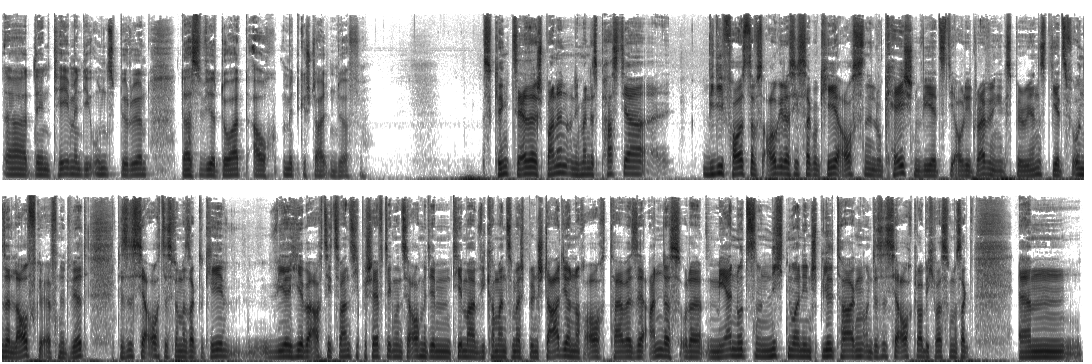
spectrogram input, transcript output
äh, den Themen, die uns berühren, dass wir dort auch mitgestalten dürfen. Es klingt sehr, sehr spannend und ich meine, es passt ja wie die Faust aufs Auge, dass ich sage, okay, auch so eine Location wie jetzt die Audi Driving Experience, die jetzt für unseren Lauf geöffnet wird, das ist ja auch das, wenn man sagt, okay, wir hier bei 8020 beschäftigen uns ja auch mit dem Thema, wie kann man zum Beispiel ein Stadion noch auch teilweise anders oder mehr nutzen und nicht nur an den Spieltagen. Und das ist ja auch, glaube ich, was, wo man sagt, ähm,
